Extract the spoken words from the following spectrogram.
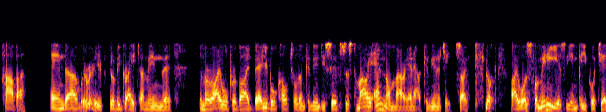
Harbour, and uh, we're really it'll be great. I mean, the, the marae will provide valuable cultural and community services to Maori and non-Maori in our community. So, look, I was for many years the MP for Te.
